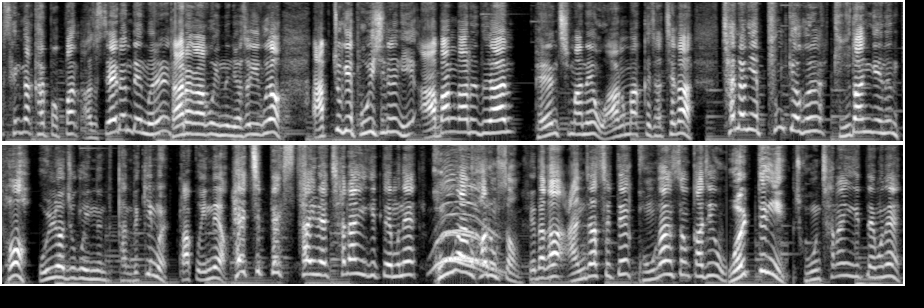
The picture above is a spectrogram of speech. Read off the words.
생각할 법한 아주 세련됨을 자랑하고 있는 녀석이고요. 앞쪽에 보이시는 이 아방가르드한 벤츠만의 왕마크 자체가 차량의 품격을 두 단계는 더 올려주고 있는 듯한 느낌을 받고 있네요. 해치백 스타일의 차량이기 때문에 공간 활용성, 게다가 앉았을 때 공간성까지 월등히 좋은 차량이기 때문에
